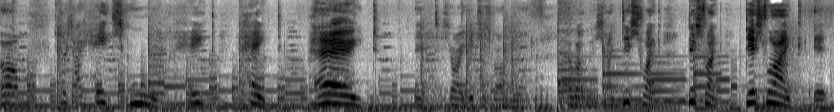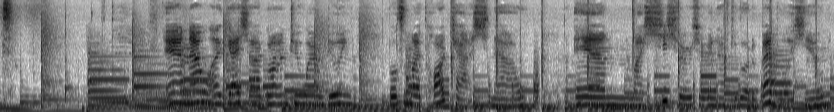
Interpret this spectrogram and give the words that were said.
Um, because I hate school. Hate, hate, hate it. Sorry, it's a strong word. How about this? I dislike, dislike, dislike it. And now I guess I've gotten to where I'm doing both of my podcasts now. And my sisters are gonna have to go to bed really soon.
